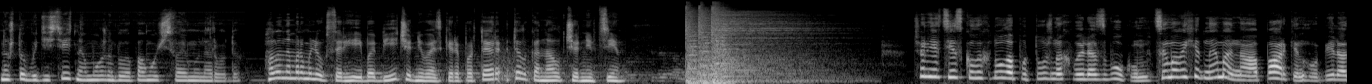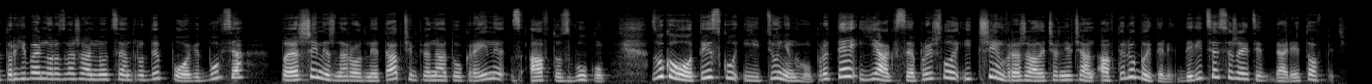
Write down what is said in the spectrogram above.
но чтобы действительно можно было помочь своему народу. Галина Мармелюк, Сергій Бабій, Чернівецький репортер, телеканал Чернівці. Чернівці сколихнула потужна хвиля звуку. Цими вихідними на паркінгу біля торгівельно-розважального центру Депо відбувся перший міжнародний етап чемпіонату України з автозвуку, звукового тиску і тюнінгу. Про те, як все пройшло і чим вражали чернівчан автолюбителі, дивіться в сюжеті Дар'ї Товпіч.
